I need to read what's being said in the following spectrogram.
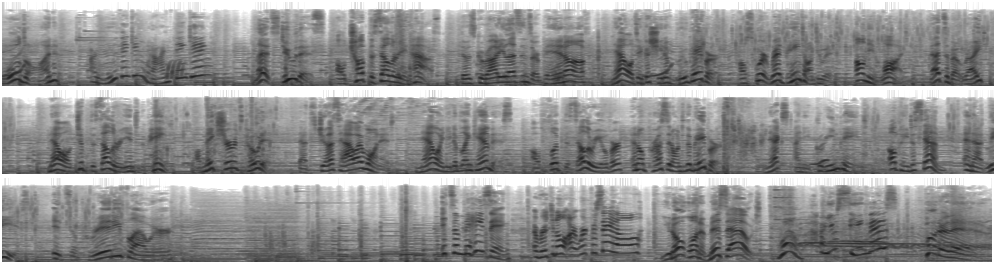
Hold on. Are you thinking what I'm thinking? Let's do this. I'll chop the celery in half. Those karate lessons are paying off. Now I'll take a sheet of blue paper. I'll squirt red paint onto it. I'll need a lot. That's about right. Now I'll dip the celery into the paint. I'll make sure it's coated. That's just how I want it. Now I need a blank canvas. I'll flip the celery over and I'll press it onto the paper. Next, I need green paint. I'll paint a stem. And add leaves. It's a pretty flower. It's amazing! Original artwork for sale! You don't want to miss out! Whoa! Are you seeing this? Put her there!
